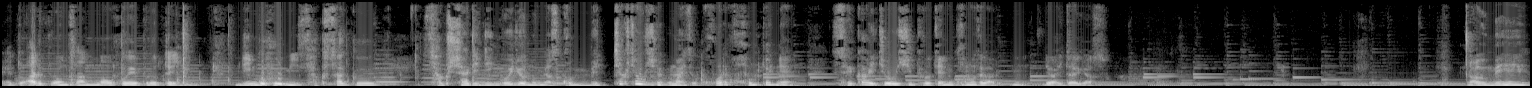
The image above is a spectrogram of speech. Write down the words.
えっと、アルプロンさんのホエイプロテイン、リンゴ風味サクサクサクシャリリンゴ入りを飲みます。これめちゃくちゃ美味しい、うまいですよ。これ本当にね、世界一美味しいプロテインの可能性がある。うん。では、いただきます。あ、うめえ。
